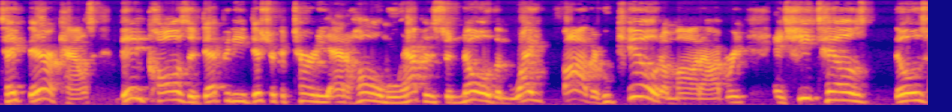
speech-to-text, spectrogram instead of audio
take their accounts, then calls the deputy district attorney at home, who happens to know the white father who killed Ahmaud Arbery, and she tells those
